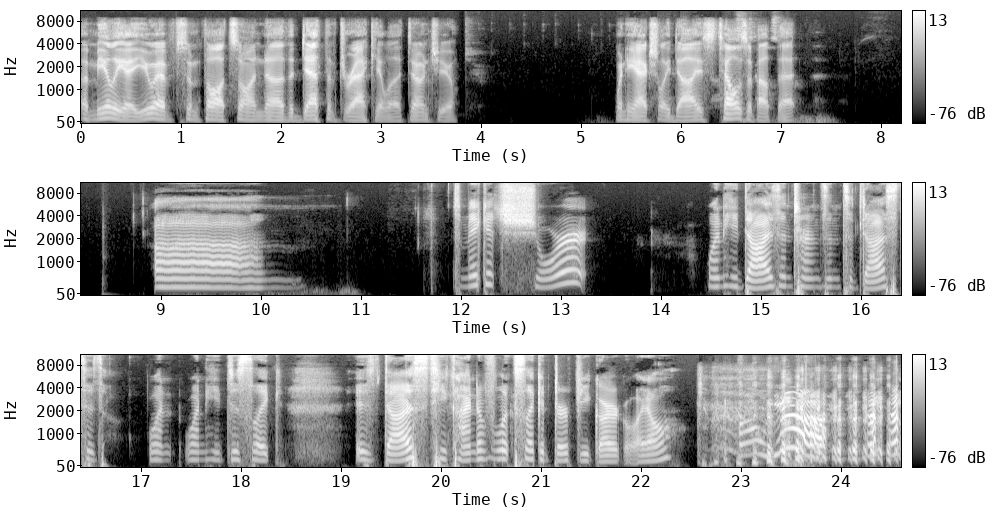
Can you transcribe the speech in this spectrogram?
Amelia, you have some thoughts on uh, the death of Dracula, don't you? When he actually dies, tell us about that. Um, to make it short, when he dies and turns into dust, his when when he just like is dust, he kind of looks like a derpy gargoyle. Oh yeah.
